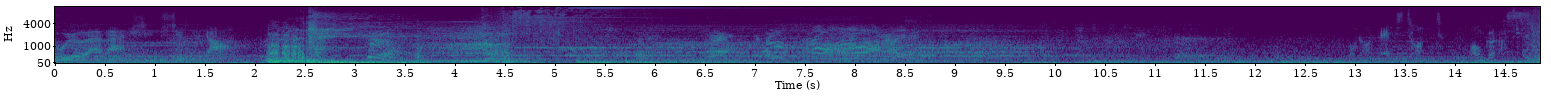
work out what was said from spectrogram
We'll have action soon enough. I'm gonna slaughter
